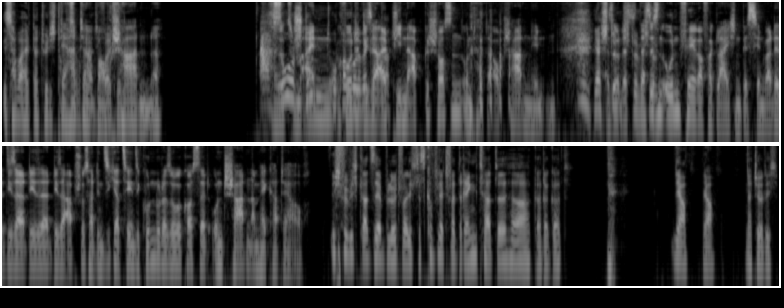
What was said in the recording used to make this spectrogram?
ist aber halt natürlich trotzdem Der hatte aber auch Schaden, ne? Ach also so, zum stimmt. einen Ocon wurde dieser Alpine abgeschossen und hatte auch Schaden hinten. Ja, stimmt, also das, stimmt. Das stimmt. ist ein unfairer Vergleich ein bisschen, weil der, dieser, dieser, dieser Abschuss hat ihn sicher 10 Sekunden oder so gekostet und Schaden am Heck hatte er auch. Ich fühle mich gerade sehr blöd, weil ich das komplett verdrängt hatte. Oh Gott, oh Gott. ja, ja, natürlich.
